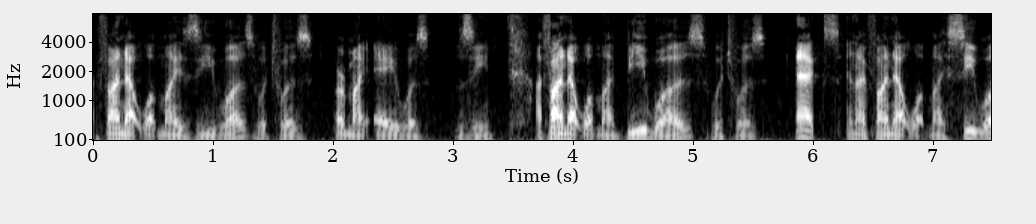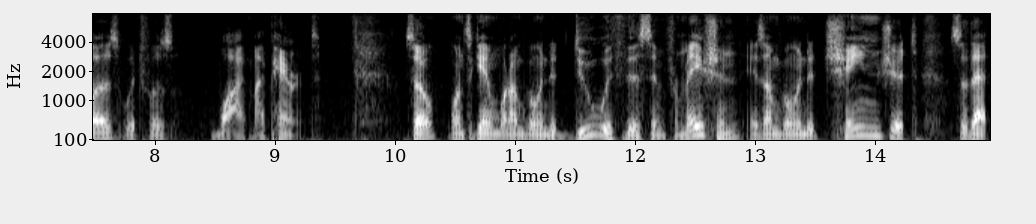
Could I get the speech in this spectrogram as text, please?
I find out what my Z was, which was, or my A was Z. I find out what my B was, which was X, and I find out what my C was, which was Y, my parent. So, once again, what I'm going to do with this information is I'm going to change it so that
